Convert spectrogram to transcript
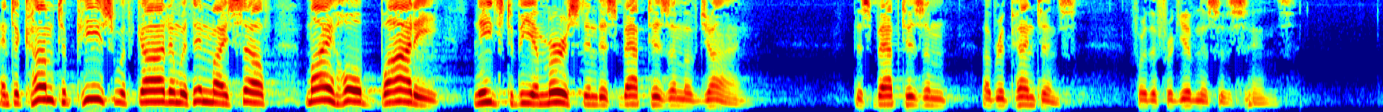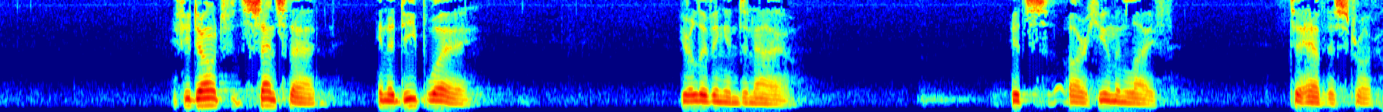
And to come to peace with God and within myself, my whole body needs to be immersed in this baptism of John, this baptism of repentance for the forgiveness of sins. If you don't sense that in a deep way, you're living in denial. It's our human life to have this struggle.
